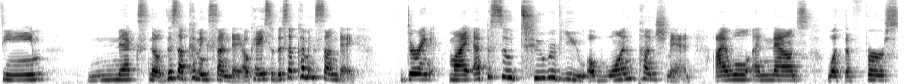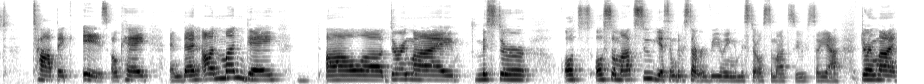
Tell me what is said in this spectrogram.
theme next no this upcoming sunday okay? So this upcoming sunday during my episode 2 review of One Punch Man, I will announce what the first topic is, okay? And then on Monday, I'll, uh, during my Mr. Os Osomatsu, yes, I'm going to start reviewing Mr. Osomatsu, so yeah. During my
